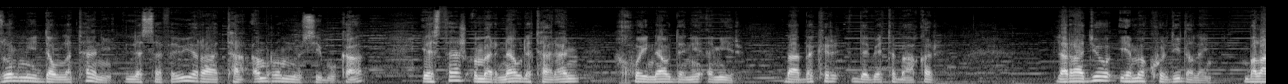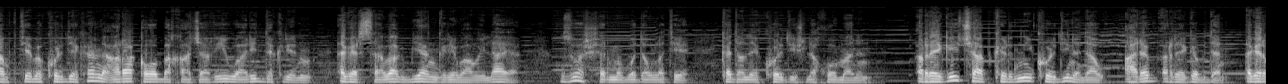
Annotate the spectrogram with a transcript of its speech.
زۆڵمی دەوڵەتانی لە سەفەوی ڕا تا ئەمڕۆم نووسی بووکە ئێستاش عمەر ناو لە تاران خۆی ناو دەنێ ئەمیر بابەکر دەبێتە باقر لە رادیۆ ئێمە کوردی دەڵین بەڵام کتێبە کوردیەکان لە عراقەوە بە قاچاغی وارد دەکرێن و ئەگەر ساواک بیان گرێواوەی لایە زۆر شەرمە بۆ دەوڵەتێ کە دەڵێ کوردیش لە خۆمانن ڕێگەی چاپ کردنی کوردی نەدا و عەرەب ڕێگە بدەن ئەگەر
